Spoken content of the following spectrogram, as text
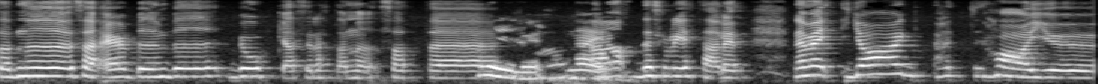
Så att nu, så här, Airbnb bokas i detta nu. Så att, eh, nice. ja, det ska bli jättehärligt. Nej men jag har ju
